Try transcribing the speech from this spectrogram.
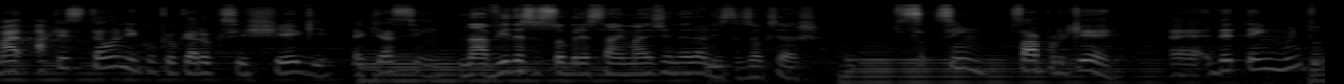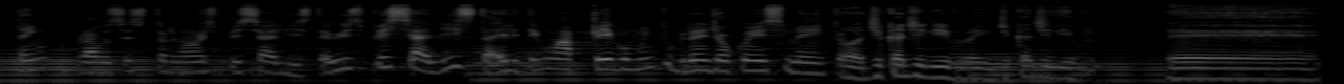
Mas a questão, Nico, que eu quero que você chegue é que assim, Na vida se sobressaem mais generalistas, é o que você acha? Sim, sabe por quê? É, detém muito tempo pra você se tornar um especialista. E o especialista, ele tem um apego muito grande ao conhecimento. Ó, dica de livro aí, dica de livro. É...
